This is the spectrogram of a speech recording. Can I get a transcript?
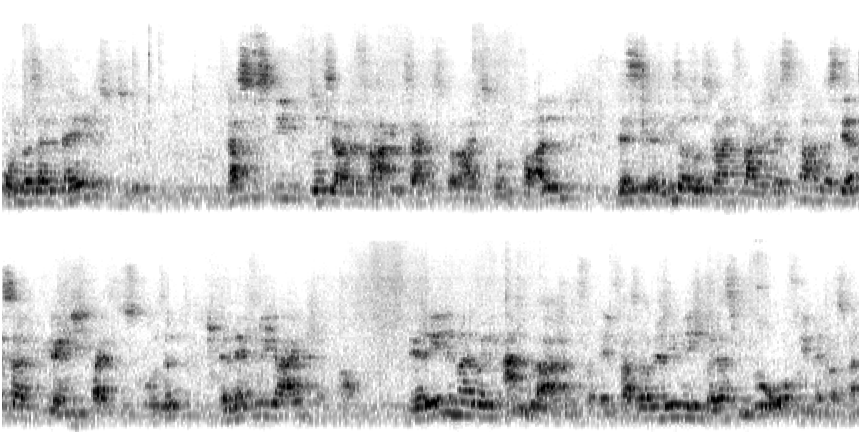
ohne über seine Verhältnisse zu reden? Das ist die soziale Frage, ich sage es bereits. Und vor allem lässt sich an dieser sozialen Frage festmachen, dass derzeit die Gerechtigkeitsdiskurse eine merkwürdige Eigenschaft haben. Wir reden immer über die Angleichung von etwas, aber wir reden nicht über das Niveau, auf dem etwas wird.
